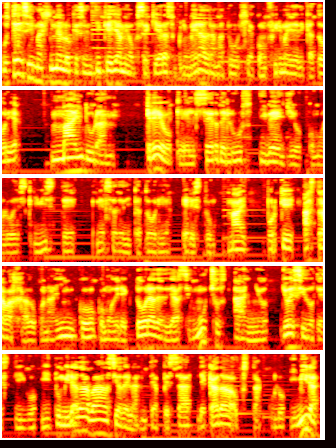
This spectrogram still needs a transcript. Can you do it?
¿Ustedes se imaginan lo que sentí que ella me obsequiara su primera dramaturgia con firma y dedicatoria? May Durán. Creo que el ser de luz y bello, como lo escribiste en esa dedicatoria, eres tú, May, porque has trabajado con AINCO como directora desde hace muchos años. Yo he sido testigo y tu mirada va hacia adelante a pesar de cada obstáculo. Y mira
